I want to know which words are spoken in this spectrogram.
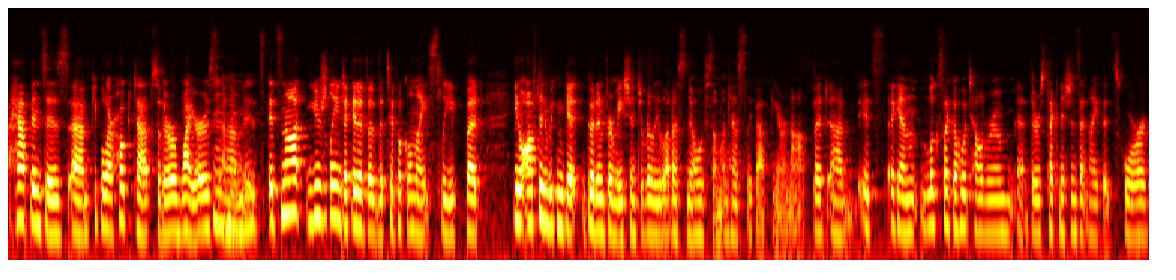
happens is um, people are hooked up, so there are wires. Um, mm-hmm. Um, it's it's not usually indicative of a typical night's sleep, but you know often we can get good information to really let us know if someone has sleep apnea or not. But um, it's again looks like a hotel room. Uh, there's technicians at night that score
